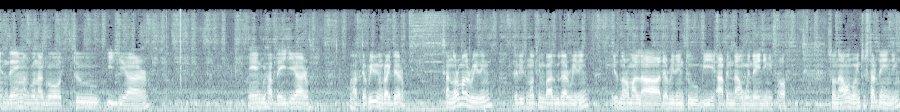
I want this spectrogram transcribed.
And then I'm gonna go to EGR and we have the EGR we have the reading right there. It's a normal reading. There is nothing bad with that reading. It's normal uh, the reading to be up and down when the engine is off. So now I'm going to start the engine.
